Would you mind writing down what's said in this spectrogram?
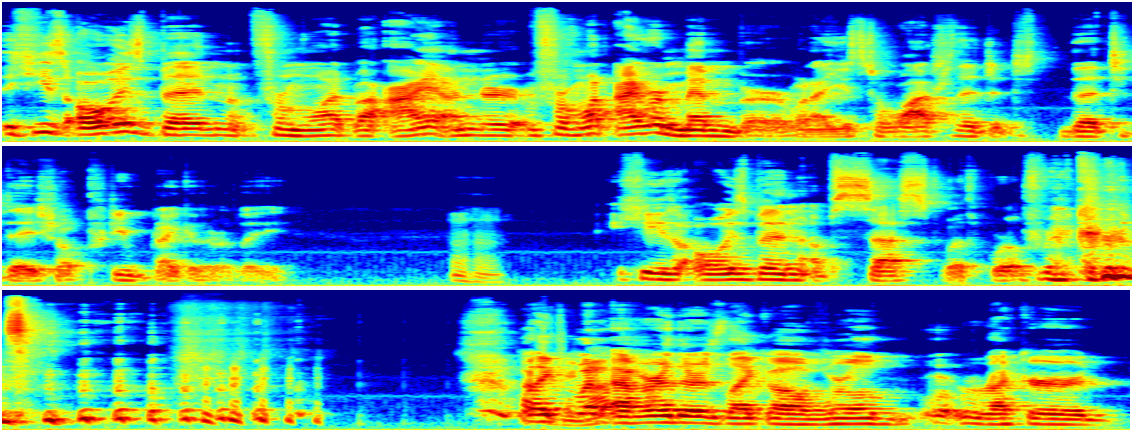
He's always been, from what I under, from what I remember when I used to watch the the Today Show pretty regularly. Mhm. He's always been obsessed with world records. like whenever there's like a world record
